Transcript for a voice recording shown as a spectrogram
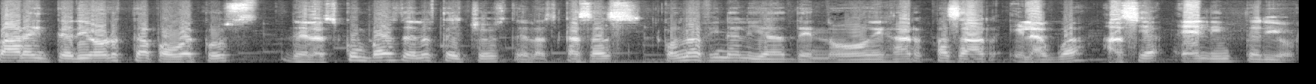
para interior tapahuecos de las cumbas de los techos de las casas con la finalidad de no dejar pasar el agua hacia el interior.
